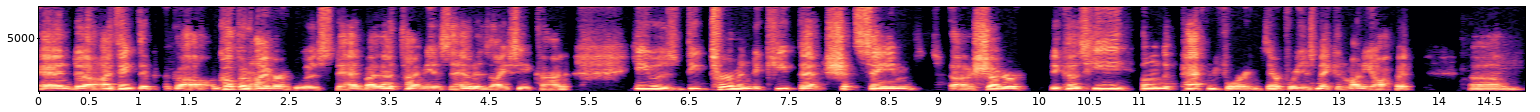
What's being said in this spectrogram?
And uh, I think that uh, Kuppenheimer, who was the head by that time, he is the head of ICCon, he was determined to keep that sh- same uh, shutter because he owned the patent for it. And therefore, he was making money off it. Um,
